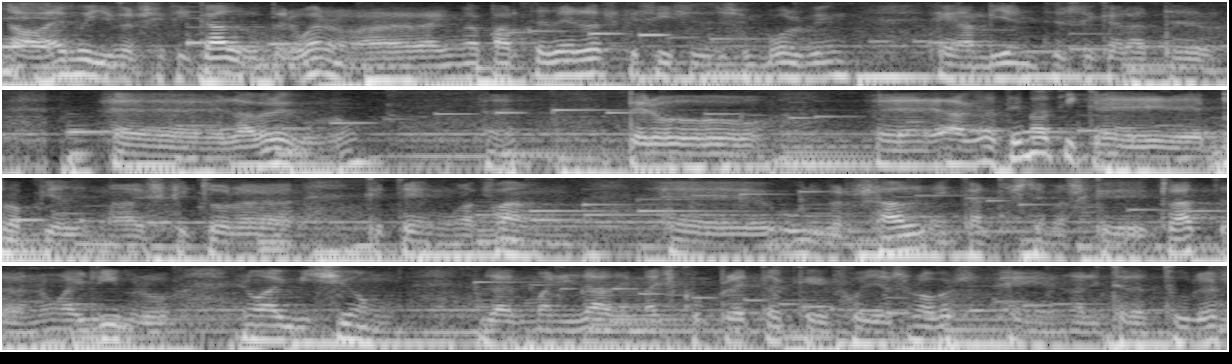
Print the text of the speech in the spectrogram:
No, é moi diversificado, pero bueno, hai unha parte delas que si sí se desenvolven en ambientes de carácter eh, labrego, non? Eh, pero eh, a, a temática é propia de unha escritora que ten un afán eh, universal en cantos temas que trata, non hai libro, non hai visión da humanidade máis completa que follas novas eh, nas literaturas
